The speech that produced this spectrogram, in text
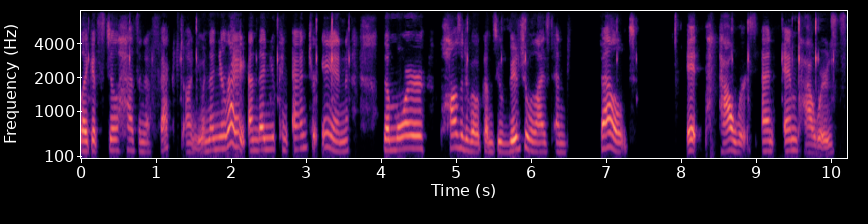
like it still has an effect on you. And then you're right. And then you can enter in the more positive outcomes you visualized and felt. It powers and empowers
